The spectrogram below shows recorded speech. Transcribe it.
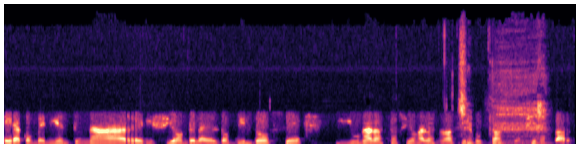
era conveniente una revisión de la del 2012 y una adaptación a las nuevas sí. circunstancias. Sin embargo,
